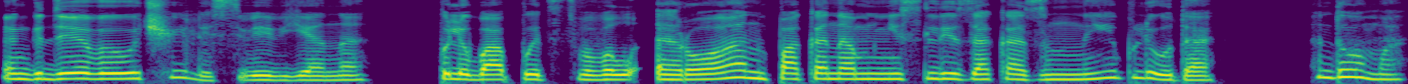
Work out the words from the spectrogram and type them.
«Где вы учились, Вивьена?» — полюбопытствовал Эруан, пока нам несли заказанные блюда. «Дома»,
